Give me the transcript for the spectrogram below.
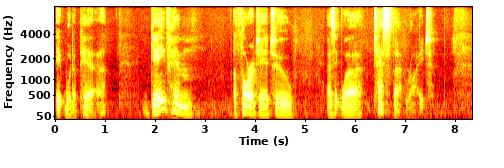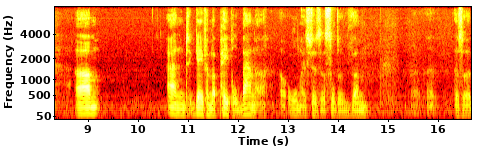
it would appear, gave him authority to, as it were, test that right, um, and gave him a papal banner, almost as a sort of um, uh, as a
